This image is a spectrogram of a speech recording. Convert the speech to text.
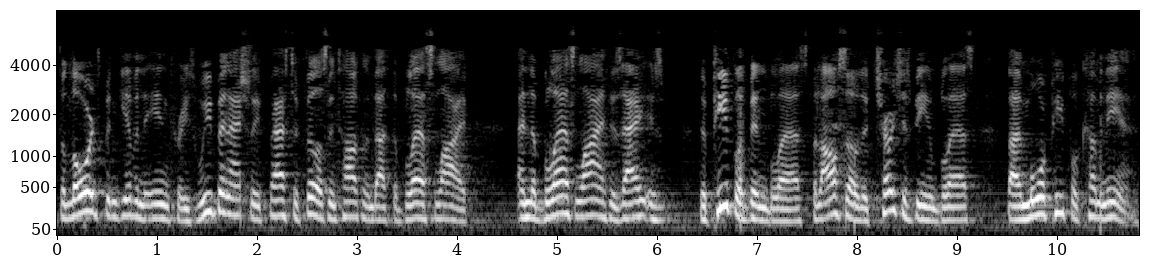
The Lord's been given the increase. We've been actually, Pastor Phil's been talking about the blessed life. And the blessed life is, is the people have been blessed, but also the church is being blessed by more people coming in.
